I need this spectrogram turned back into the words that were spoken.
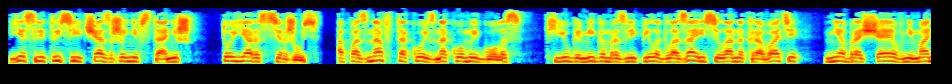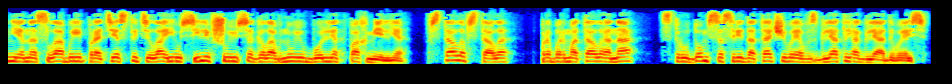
если ты сейчас же не встанешь, то я рассержусь». Опознав такой знакомый голос, Хьюга мигом разлепила глаза и села на кровати, не обращая внимания на слабые протесты тела и усилившуюся головную боль от похмелья. «Встала-встала», пробормотала она, с трудом сосредотачивая взгляд и оглядываясь.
